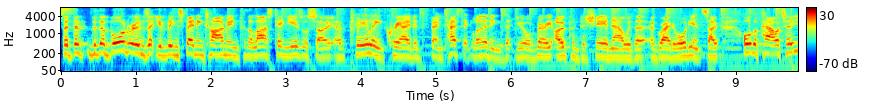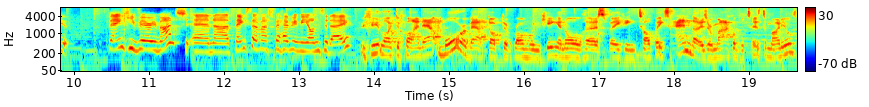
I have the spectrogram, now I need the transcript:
But the the boardrooms that you've been spending time in for the last ten years or so have clearly created fantastic learnings that you're very open to share now with a, a greater audience. So all the power to you. Thank you very much. And uh, thanks so much for having me on today. If you'd like to find out more about Dr. Bronwyn King and all her speaking topics and those remarkable testimonials,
